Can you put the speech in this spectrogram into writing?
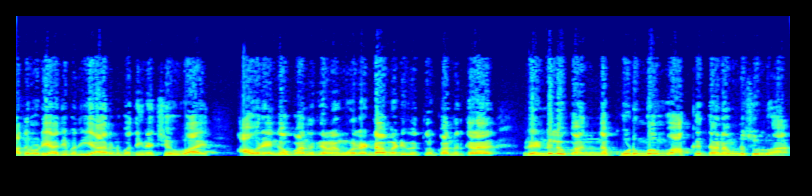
அதனுடைய அதிபதி யாருன்னு பார்த்தீங்கன்னா செவ்வாய். அவர் எங்கே உட்காந்துருக்கிறாரு உங்கள் ரெண்டாம் வடிவத்தில் உட்காந்துருக்கிறார் ரெண்டில் உட்காந்துருந்தா குடும்பம் வாக்கு தனம்னு சொல்லுவான்.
